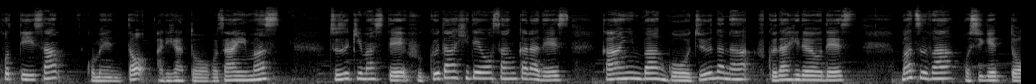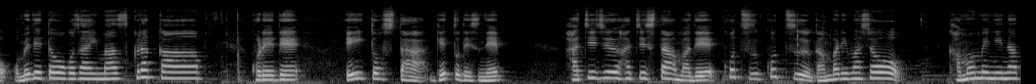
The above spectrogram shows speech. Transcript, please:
コッティさんコメントありがとうございます。続きまして福田秀夫さんからです。会員番号17福田秀夫です。まずは星ゲットおめでとうございます。クラッカー。これで8スターゲットですね。88スターまでコツコツ頑張りましょう。カモメになっ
